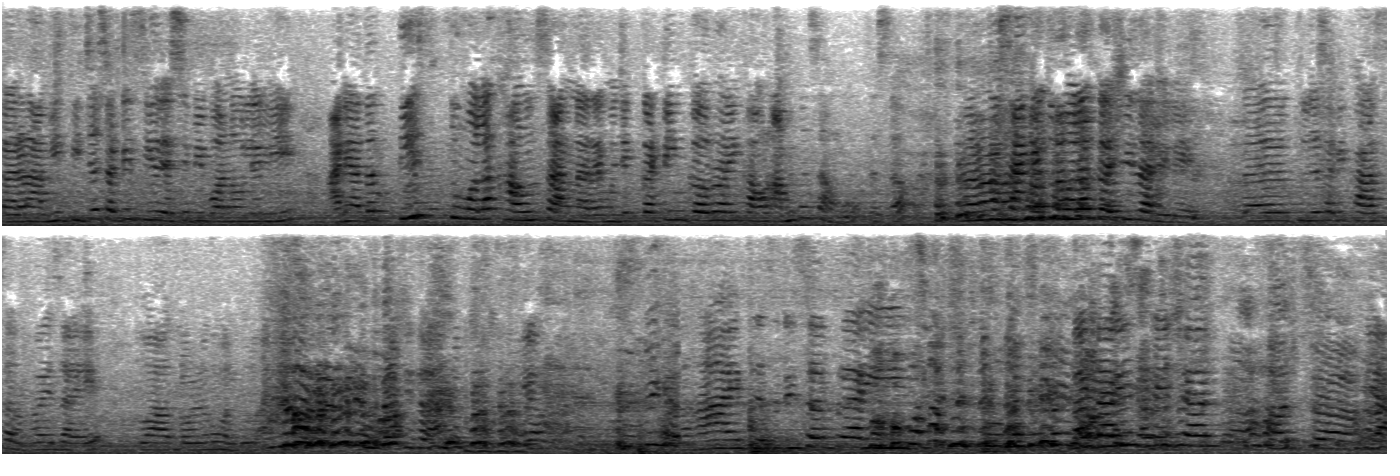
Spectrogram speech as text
कारण आम्ही तिच्यासाठीच ही रेसिपी बनवलेली. आणि आता तीच तुम्हाला खाऊन सांगणार आहे. म्हणजे कटिंग करून आणि खाऊन. आम्ही पण सांगू तसं. पण ती सांगेल तुम्हाला कशी झालेली आहे. तर तुझ्यासाठी खास सरप्राईज आहे. तू आठवड म्हणतो. हा. आहे तुझ्यासाठी सरप्राईज स्पेशल या.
